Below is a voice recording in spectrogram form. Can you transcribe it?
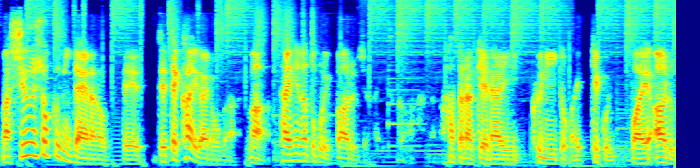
まあ、就職みたいなのって、絶対海外の方が、まあ、大変なところいっぱいあるじゃないですか。働けない国とか結構いっぱいある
